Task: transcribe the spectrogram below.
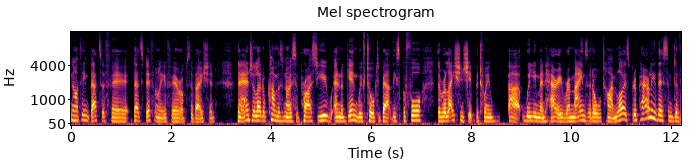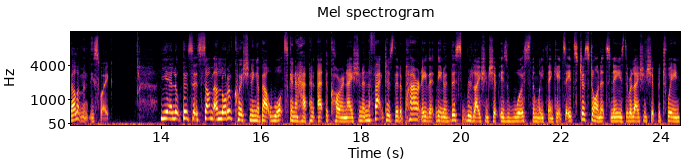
No, I think that's a fair, that's definitely a fair observation. Now, Angela, it'll come as no surprise to you, and again, we've talked about this before. The relationship between uh, William and Harry remains at all-time lows, but apparently there's some development this week. Yeah, look, there's some a lot of questioning about what's going to happen at the coronation, and the fact is that apparently that you know this relationship is worse than we think. It's it's just on its knees. The relationship between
